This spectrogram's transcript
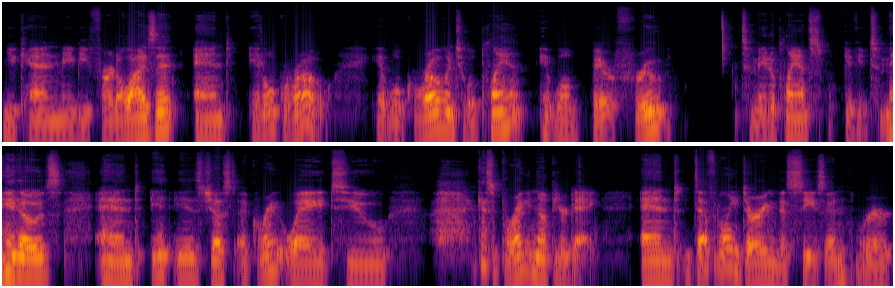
you can maybe fertilize it and it'll grow. It will grow into a plant, it will bear fruit. Tomato plants will give you tomatoes, and it is just a great way to, I guess, brighten up your day. And definitely during this season, we're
